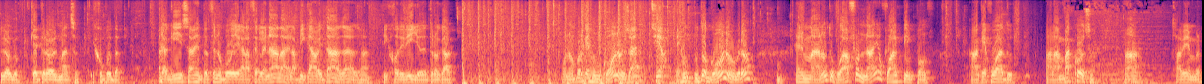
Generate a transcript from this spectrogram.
Loco, qué troll, macho Hijo puta Aquí, ¿sabes? Entonces no puedo llegar a hacerle nada Él ha picado y tal, ¿sabes? O sea, estoy jodidillo dentro de cabe O no, porque es un cono, ¿sabes? Hostia, es un puto cono, bro Hermano, ¿tú juegas a Fortnite o juegas al ping-pong? ¿A qué juegas tú? A ambas cosas Ah, está bien, bro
